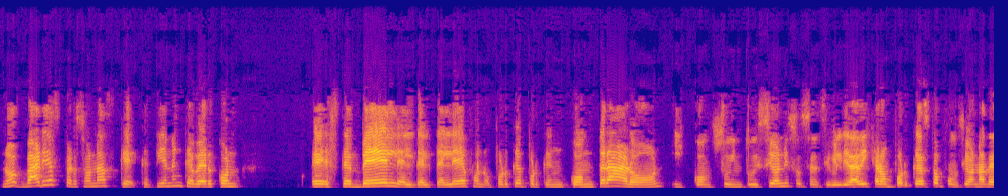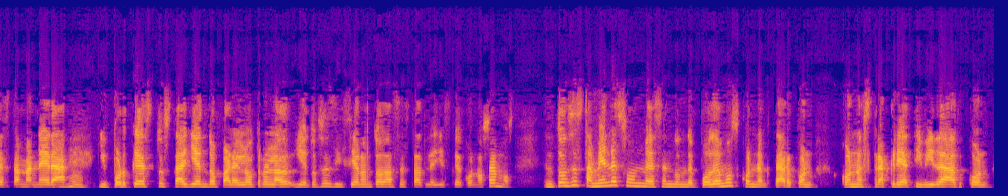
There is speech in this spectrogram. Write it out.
¿no? Varias personas que, que tienen que ver con este Bell, el del teléfono, ¿por qué? Porque encontraron y con su intuición y su sensibilidad dijeron por qué esto funciona de esta manera y por qué esto está yendo para el otro lado y entonces hicieron todas estas leyes que conocemos. Entonces también es un mes en donde podemos conectar con, con nuestra creatividad, con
